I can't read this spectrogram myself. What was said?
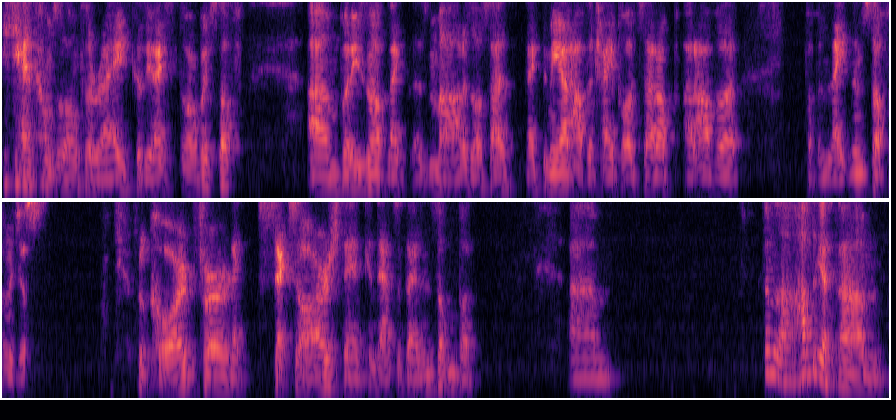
He kind of comes along for the ride because he likes to talk about stuff. Um, but he's not like as mad as us. I, like to me, I'd have the tripod set up, I'd have a fucking lighting and stuff, and just record for like six hours, then condense it down in something. But um, I have to get um,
